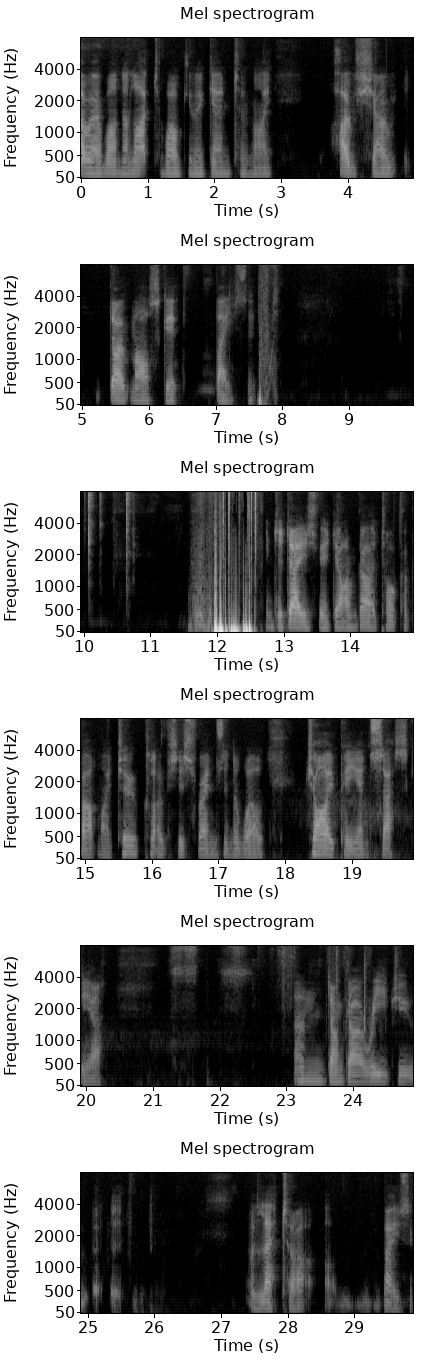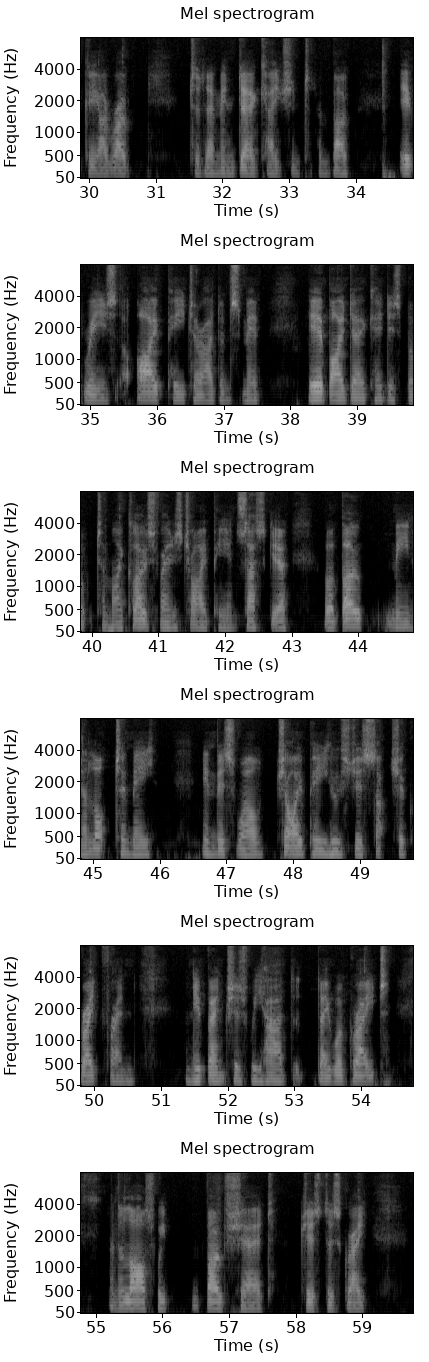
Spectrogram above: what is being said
Hello everyone, I'd like to welcome you again to my host show, Don't Mask It, Face It. In today's video I'm going to talk about my two closest friends in the world, Chai P and Saskia. And I'm going to read you a, a letter basically I wrote to them in dedication to them both. It reads, I, Peter Adam Smith, hereby dedicate this book to my close friends P and Saskia, who both mean a lot to me in this world. P, who's just such a great friend, and the adventures we had, they were great, and the laughs we both shared, just as great.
